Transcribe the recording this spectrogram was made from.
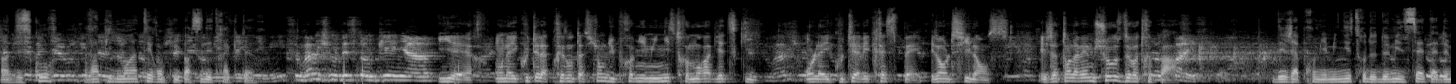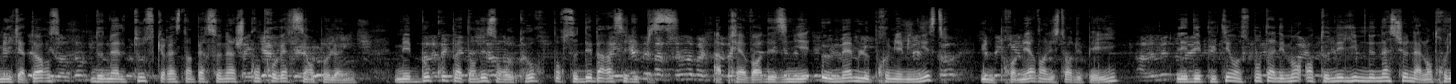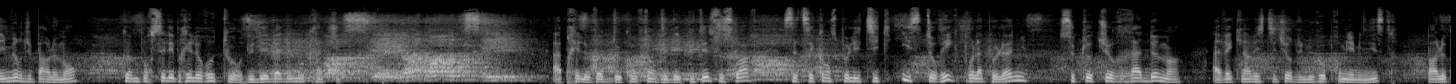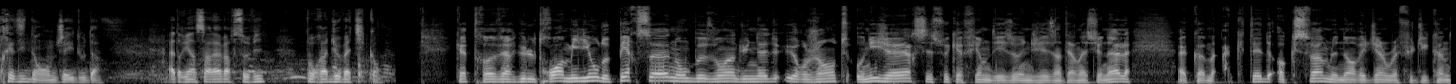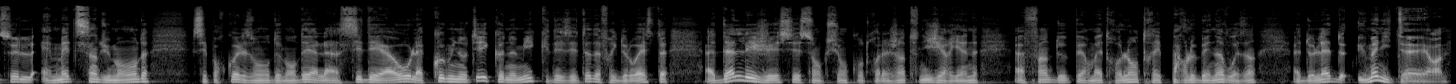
Un discours rapidement interrompu par ses détracteurs. Hier, on a écouté la présentation du Premier ministre Morawiecki. On l'a écouté avec respect et dans le silence. Et j'attends la même chose de votre part. Déjà Premier ministre de 2007 à 2014, Donald Tusk reste un personnage controversé en Pologne. Mais beaucoup attendaient son retour pour se débarrasser du PiS. Après avoir désigné eux-mêmes le Premier ministre, une première dans l'histoire du pays, les députés ont spontanément entonné l'hymne national entre les murs du Parlement, comme pour célébrer le retour du débat démocratique. Après le vote de confiance des députés ce soir, cette séquence politique historique pour la Pologne se clôturera demain avec l'investiture du nouveau Premier ministre par le président Andrzej Duda. Adrien Sarla, Varsovie, pour Radio Vatican. 4,3 millions de personnes ont besoin d'une aide urgente au Niger. C'est ce qu'affirment des ONG internationales comme Acted, Oxfam, le Norwegian Refugee Council et Médecins du Monde. C'est pourquoi elles ont demandé à la CDAO, la communauté économique des États d'Afrique de l'Ouest, d'alléger ses sanctions contre la junte nigérienne afin de permettre l'entrée par le Bénin voisin de l'aide humanitaire.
